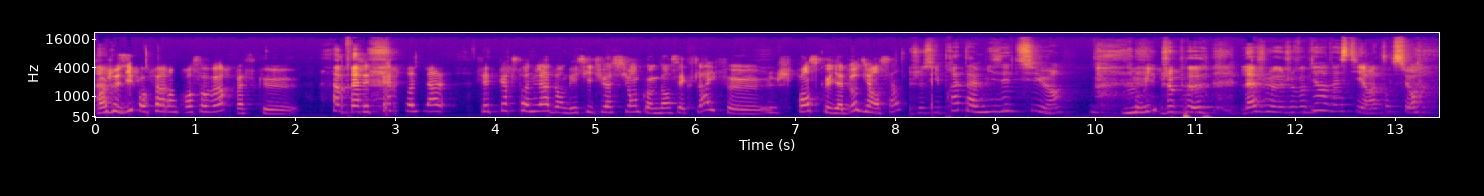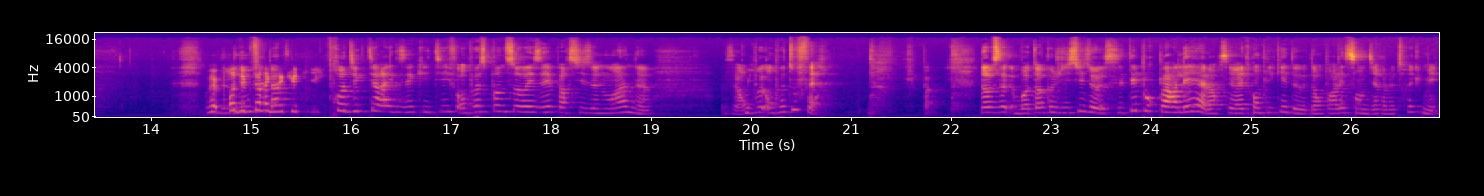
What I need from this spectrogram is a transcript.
Moi, je dis faut faire un crossover parce que ah bah, cette personne-là, cette personne-là, dans des situations comme dans Sex Life, euh, je pense qu'il y a de l'audience. Hein. je suis prête à miser dessus. Hein. Oui. je peux. Là, je, je veux bien investir, attention. Ouais, producteur exécutif. Producteur exécutif, on peut sponsoriser par Season 1. On peut, on peut tout faire. Je sais pas. Non, bon, tant que j'y suis, c'était pour parler. Alors, ça va être compliqué de- d'en parler sans dire le truc, mais.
